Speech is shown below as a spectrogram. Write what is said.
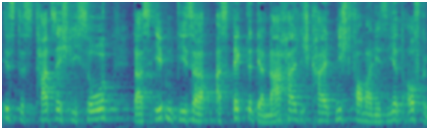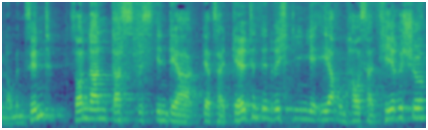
ist es tatsächlich so, dass eben diese Aspekte der Nachhaltigkeit nicht formalisiert aufgenommen sind, sondern dass es in der derzeit geltenden Richtlinie eher um haushalterische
